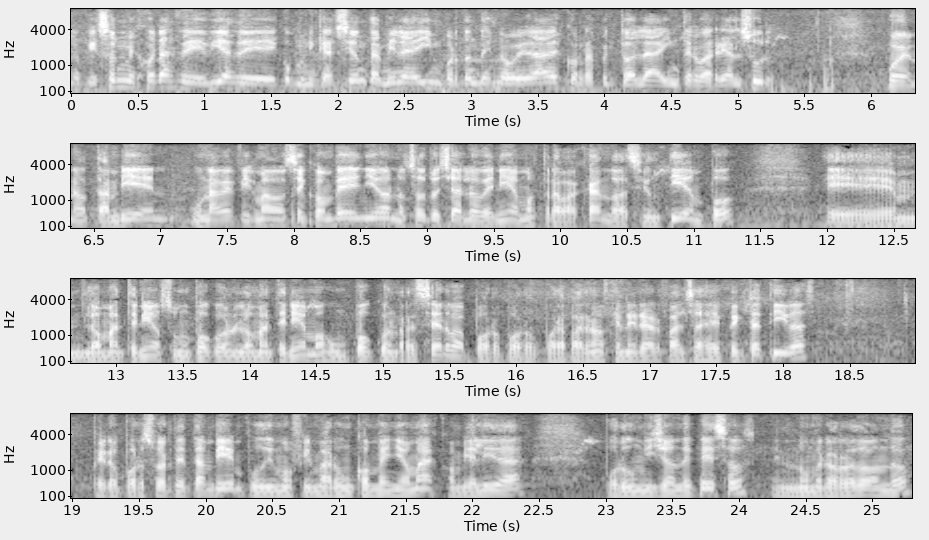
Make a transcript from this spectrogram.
Lo que son mejoras de vías de comunicación, también hay importantes novedades con respecto a la Interbarrial Sur. Bueno, también una vez firmado ese convenio, nosotros ya lo veníamos trabajando hace un tiempo. Eh, lo manteníamos un poco, lo manteníamos un poco en reserva por, para no generar falsas expectativas, pero por suerte también pudimos firmar un convenio más con Vialidad por un millón de pesos, en número redondo,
